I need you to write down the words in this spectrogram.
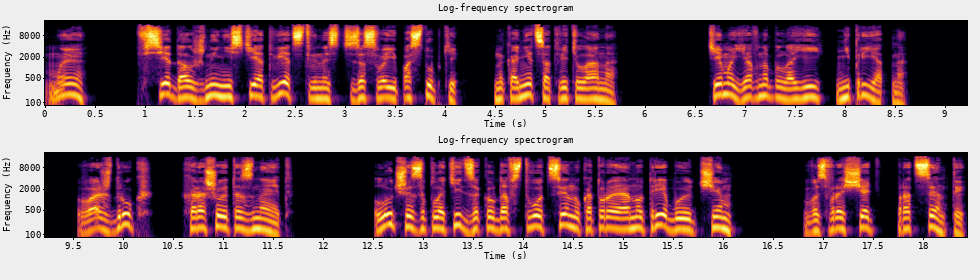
«Мы все должны нести ответственность за свои поступки», — наконец ответила она. Тема явно была ей неприятна. «Ваш друг хорошо это знает. Лучше заплатить за колдовство цену, которую оно требует, чем возвращать проценты.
